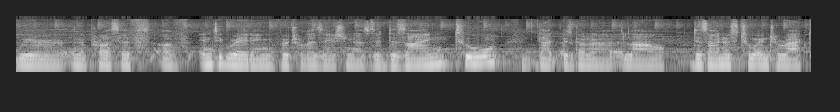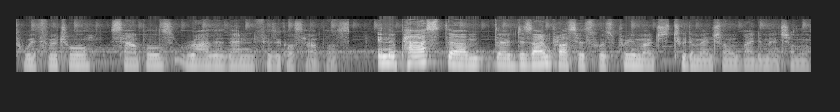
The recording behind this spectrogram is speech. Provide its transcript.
We're in the process of integrating virtualization as a design tool that is going to allow designers to interact with virtual samples rather than physical samples. In the past, um, the design process was pretty much two-dimensional, bi-dimensional.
